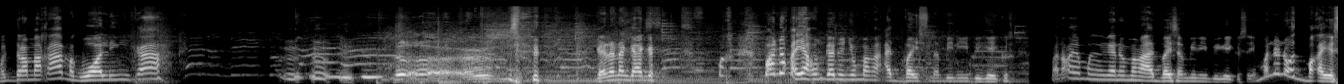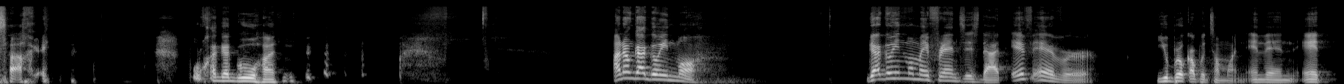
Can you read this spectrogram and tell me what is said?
magdrama ka, mag-walling ka. Ganun ang gagawin. Pa- Paano kaya kung ganun yung mga advice na binibigay ko? Paano kaya mga ganun mga advice na binibigay ko sa inyo? Manonood ba kayo sa akin? Puro kagaguhan. Anong gagawin mo? Gagawin mo, my friends, is that if ever you broke up with someone and then it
